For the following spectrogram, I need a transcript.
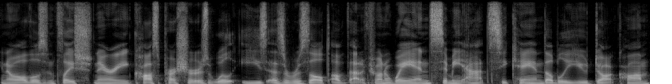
you know, all those inflationary cost pressures will ease as a result of that. If you want to weigh in, simi at cknw.com.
